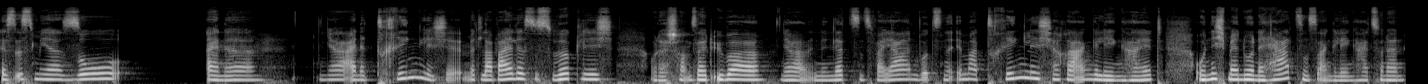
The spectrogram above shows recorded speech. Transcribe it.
es ist mir so eine ja, eine dringliche, mittlerweile ist es wirklich, oder schon seit über, ja, in den letzten zwei Jahren wurde es eine immer dringlichere Angelegenheit und nicht mehr nur eine Herzensangelegenheit, sondern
